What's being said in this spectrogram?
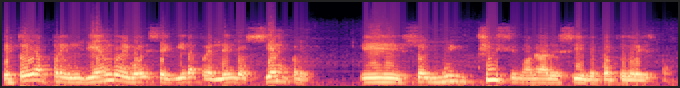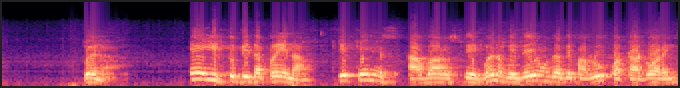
Estoy aprendiendo y voy a seguir aprendiendo siempre. Y soy muchísimo agradecido por todo esto. Bueno, es esto, vida plena. ¿Qué tienes a hablar usted? Bueno, me dio onda de maluco acá ahora, ¿eh?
